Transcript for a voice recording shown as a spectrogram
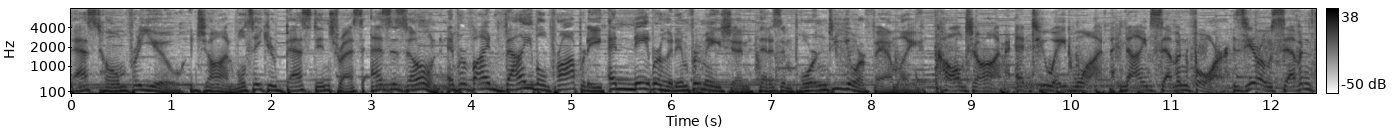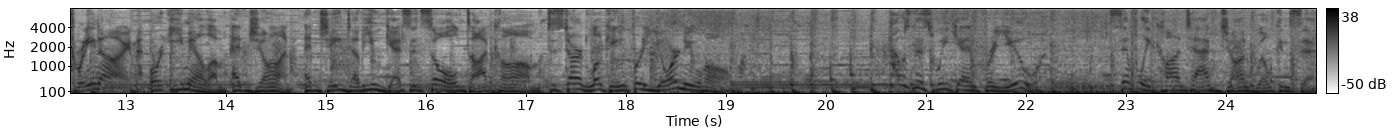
best home for you. John will take your best interests as his own and provide valuable property and neighborhood information that is important to your family. Call John at 281 974 0739 or email him at john at jwgetsitsold.com to start looking for your new home. How's this weekend for you? Simply contact John Wilkinson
